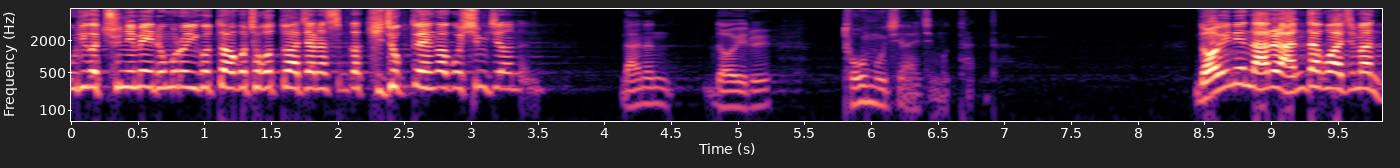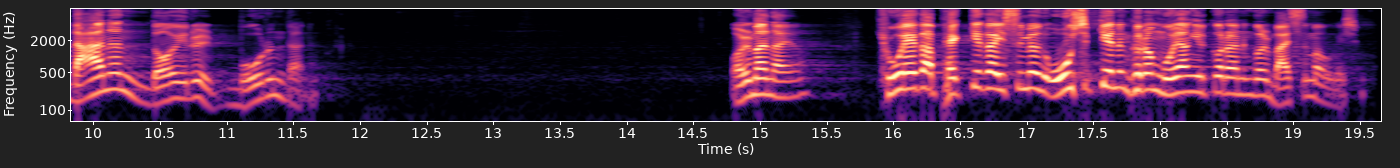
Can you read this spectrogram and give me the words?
우리가 주님의 이름으로 이것도 하고 저것도 하지 않았습니까? 기적도 행하고 심지어는 나는 너희를 도무지 알지 못한다. 너희는 나를 안다고 하지만 나는 너희를 모른다는 거예요. 얼마나요? 교회가 100개가 있으면 50개는 그런 모양일 거라는 걸 말씀하고 계십니다.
